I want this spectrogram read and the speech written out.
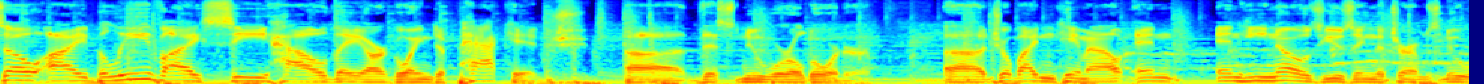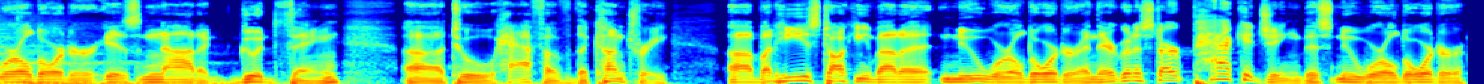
So I believe I see how they are going to package uh, this new world order. Uh, Joe Biden came out and and he knows using the terms "new world order" is not a good thing uh, to half of the country. Uh, but he's talking about a new world order, and they're going to start packaging this new world order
